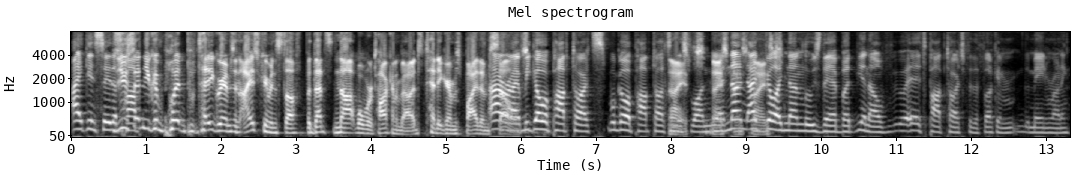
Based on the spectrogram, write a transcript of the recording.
I can say that you pop- said you can put Teddy Grahams in ice cream and stuff, but that's not what we're talking about. It's Teddy Grahams by themselves. All right, we go with Pop Tarts. We'll go with Pop Tarts on Nice, this one. nice, yeah, none, nice, I feel like none lose there, but you know, it's Pop Tarts for the fucking the main running.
